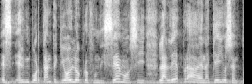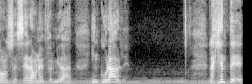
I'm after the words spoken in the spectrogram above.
es, es importante que hoy lo profundicemos. Y la lepra en aquellos entonces era una enfermedad incurable. La gente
